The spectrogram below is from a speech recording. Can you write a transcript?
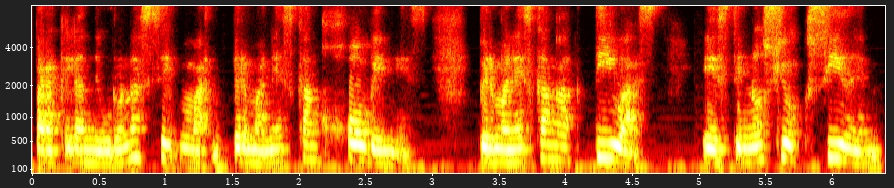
para que las neuronas se permanezcan jóvenes, permanezcan activas, este, no se oxiden.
